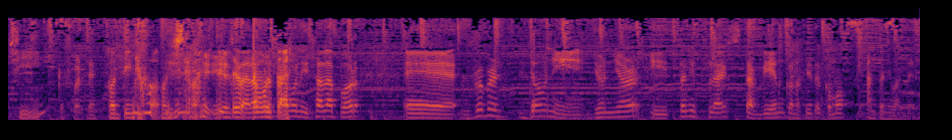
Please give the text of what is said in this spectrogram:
Sí. Qué fuerte. Continúa. y te estará protagonizada por eh, Robert Downey Jr. y Tony Flex, también conocido como Antonio Banderas.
